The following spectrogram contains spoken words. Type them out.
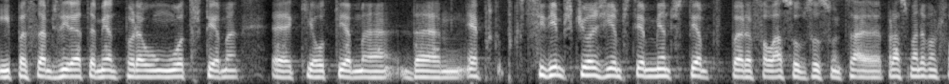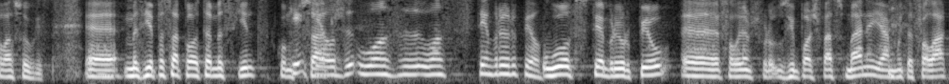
e passamos diretamente para um outro tema, uh, que é o tema da... É porque, porque, decidimos que hoje íamos ter menos tempo para falar sobre os assuntos. Uh, para a semana vamos falar sobre isso. Uh, mas ia passar para o tema seguinte, como que, tu sabes... Que é o, de, o, 11, o 11 de setembro europeu. O 11 de setembro europeu, falaremos dos impostos para a semana e há muito a falar.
